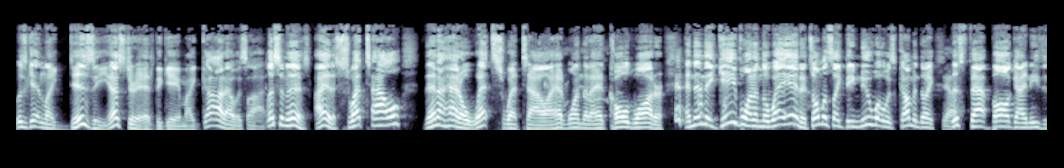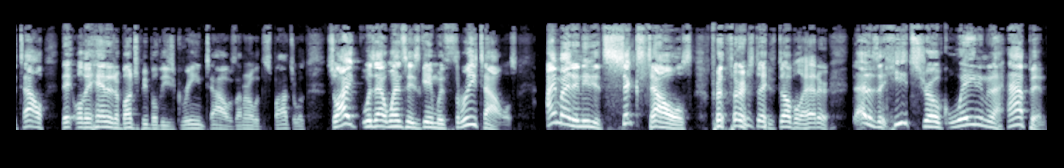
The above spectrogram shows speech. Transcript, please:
was getting like dizzy yesterday at the game. My God, I was hot. Listen to this. I had a sweat towel, then I had a wet sweat towel. I had one that I had cold water, and then they gave one on the way in. It's almost like they knew what was coming. They're like, yeah. this fat ball guy needs a towel. They well, they handed a bunch of people these green towels. I don't know what the sponsor was. So I was at Wednesday's game with three towels. I might have needed six towels for Thursday's doubleheader. That is a heat stroke waiting to happen.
